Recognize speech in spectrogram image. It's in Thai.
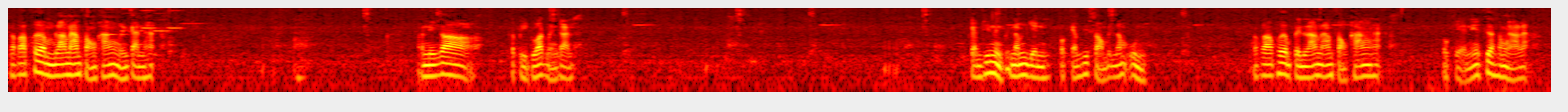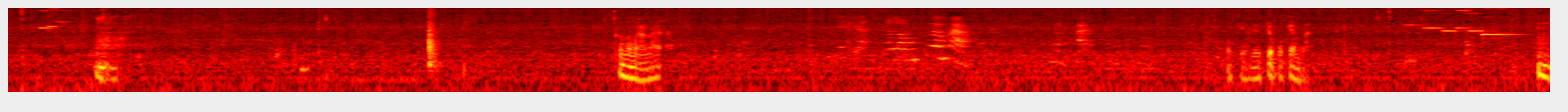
แล้วก็เพิ่มล้างน้ำสองครั้งเหมือนกันนะฮะ อันนี้ก็สปีดวอตเหมือนกัน โปรแกรมที่หนึ่งเป็นน้ำเย็น โปรแกรมที่สองเป็นน้ำอุ่น แล้วก็เพิ่มเป็นล้างน้ำสองครั้งนะฮะ โอเค อันนี้เครื่องทำงานแล้วเครื่องทำงานแล้วฮะลองเครื่องค่ะมันพัด โอ เคเดี๋ยวจบโปรแกรมไปอืม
